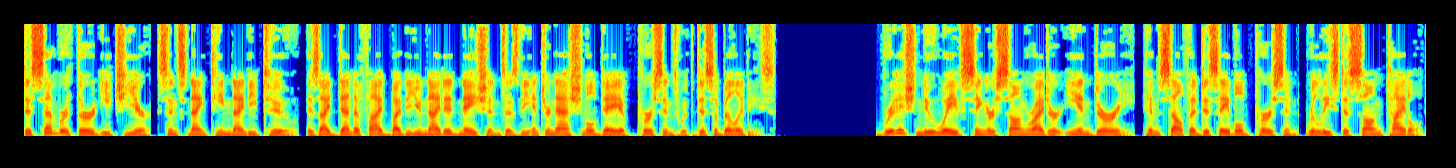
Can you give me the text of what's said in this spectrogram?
December 3 each year, since 1992, is identified by the United Nations as the International Day of Persons with Disabilities. British new wave singer-songwriter Ian Dury, himself a disabled person, released a song titled,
